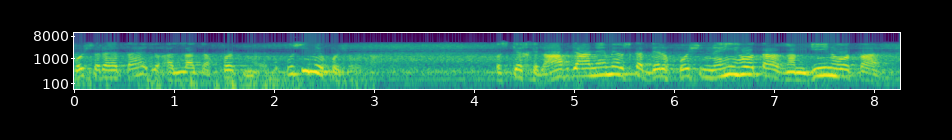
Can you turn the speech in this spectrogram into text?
خوش رہتا ہے جو اللہ کا حکم ہے، وہ اسی میں خوش ہوتا ہے۔ اس کے خلاف جانے میں اس کا دل خوش نہیں ہوتا، غمگین ہوتا ہے۔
